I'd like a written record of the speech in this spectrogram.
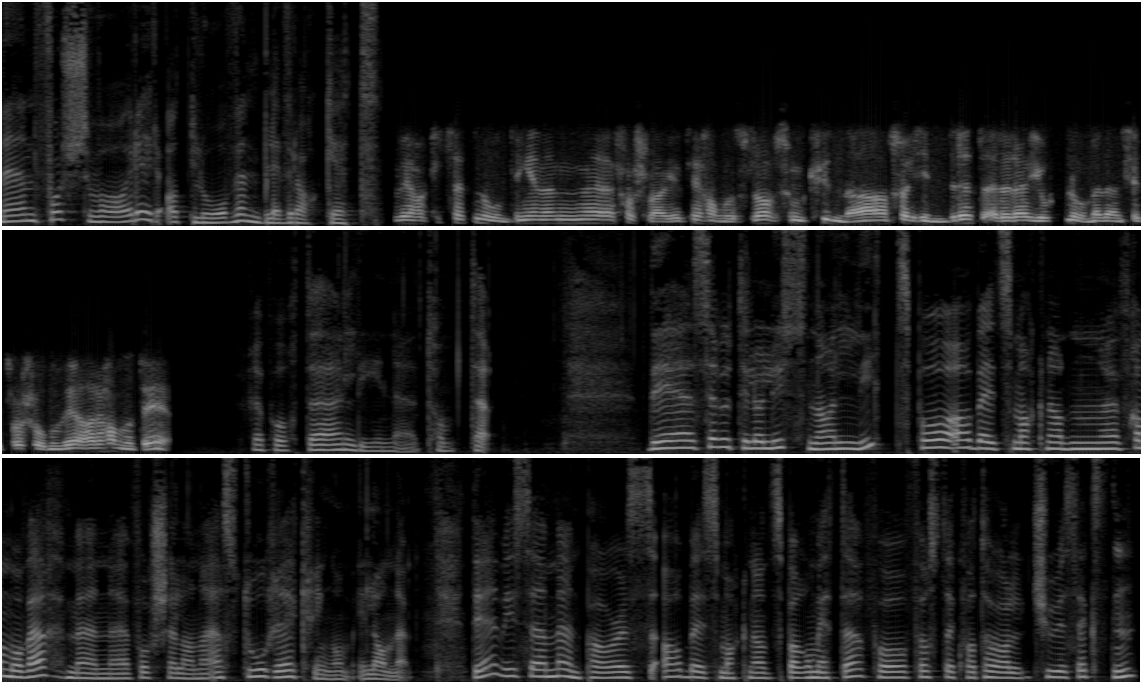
men forsvarer at loven ble vraket. Vi har ikke sett noen ting i den eh, forslaget til handelslov som kunne ha forhindret eller ha gjort noe med den situasjonen vi har havnet i. Reporter Line Tomter. Det ser ut til å lysne litt på arbeidsmarkedet framover, men forskjellene er store kring om i landet. Det viser Manpowers arbeidsmarkedsbarometer for første kvartal 2016.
